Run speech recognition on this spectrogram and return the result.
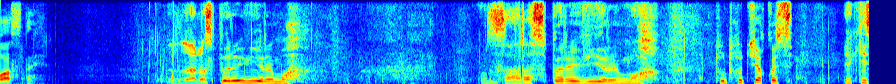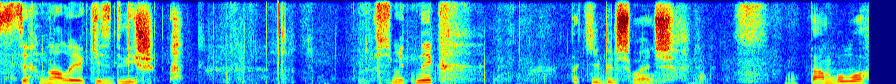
Класний. Зараз перевіримо. Зараз перевіримо. Тут хоч якось якісь сигнали, якийсь двіж. Смітник такий більш-менш. Там було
